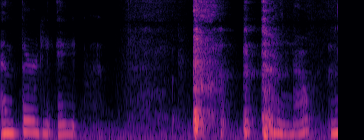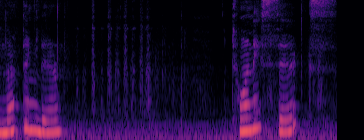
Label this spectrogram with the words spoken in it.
and 38. nope, nothing there. 26,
